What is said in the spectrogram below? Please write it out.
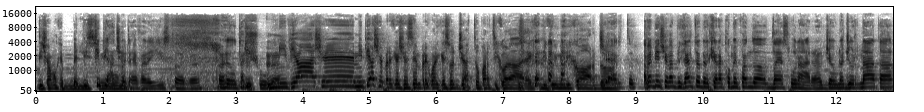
diciamo che Ti bellissimi piace a numeri. te fare gli store? Mi piace, mi piace perché c'è sempre qualche soggetto particolare di cui mi ricordo. Certo. A me piaceva più che altro perché era come quando vai a suonare, cioè una giornata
